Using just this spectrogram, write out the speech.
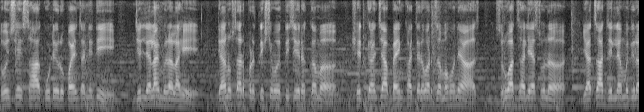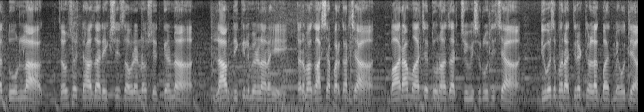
दोनशे सहा कोटी रुपयांचा निधी जिल्ह्याला मिळाला आहे. त्यानुसार प्रत्यक्ष मदतीची रक्कम शेतकऱ्यांच्या बँक खात्यांवर जमा होण्यास सुरुवात झाली असून याचा जिल्ह्यामधील दोन लाख चौसष्ट हजार एकशे चौऱ्याण्णव शेतकऱ्यांना लाभ देखील मिळणार आहे. तर मग अशा प्रकारच्या बारा मार्च दोन हजार चोवीस रोजीच्या दिवसभरातील ठळक बातम्या होत्या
